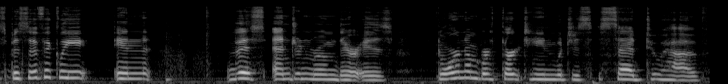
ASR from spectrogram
Specifically, in this engine room, there is door number 13, which is said to have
